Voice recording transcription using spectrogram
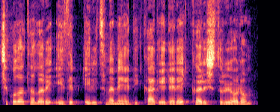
çikolataları ezip eritmemeye dikkat ederek karıştırıyorum.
